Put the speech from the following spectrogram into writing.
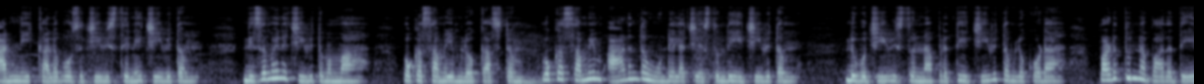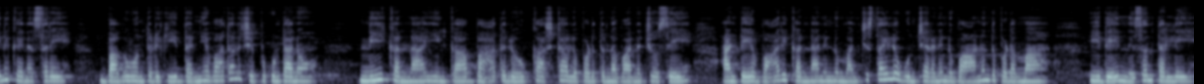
అన్నీ కలబోసి జీవిస్తేనే జీవితం. నిజమైన జీవితమమ్మా. ఒక సమయంలో కష్టం ఒక సమయం ఆనందం ఉండేలా చేస్తుంది ఈ జీవితం. నువ్వు జీవిస్తున్న ప్రతి జీవితంలో కూడా పడుతున్న బాధ దేనికైనా సరే భగవంతుడికి ధన్యవాదాలు చెప్పుకుంటాను. నీకన్నా ఇంకా బాధలు కష్టాలు పడుతున్న వారిని చూసి అంటే వారికన్నా నిన్ను మంచి స్థాయిలో ఉంచారని నువ్వు ఆనందపడమ్మా. ఇదే నిజం తల్లి.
